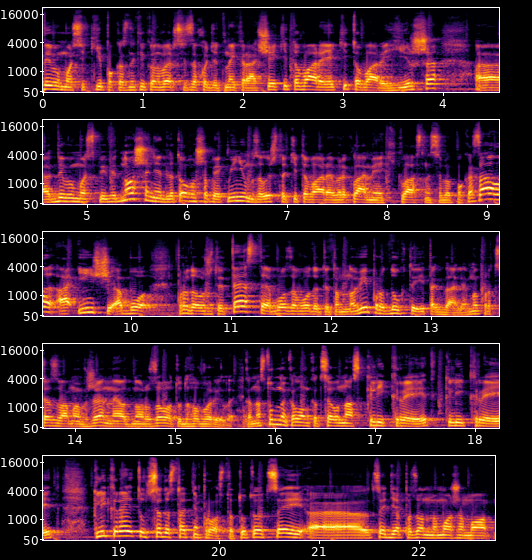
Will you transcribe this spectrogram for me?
дивимося, які показники конверсії заходять найкраще, які товари, які товари гірше. Е, Дивимося співвідношення для того, щоб як мінімум залишити ті товари в рекламі, які класно себе показали, а інші або продовжити тести, або заводити там нові продукти і так далі. Ми про це з вами вже неодноразово тут говорили. Наступна колонка це у нас click rate. Click тут все достатньо просто. Тут оцей е, цей діапазон ми можемо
